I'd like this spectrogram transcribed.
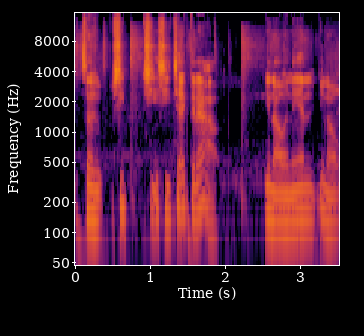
So she she she checked it out you know, and then, you know,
